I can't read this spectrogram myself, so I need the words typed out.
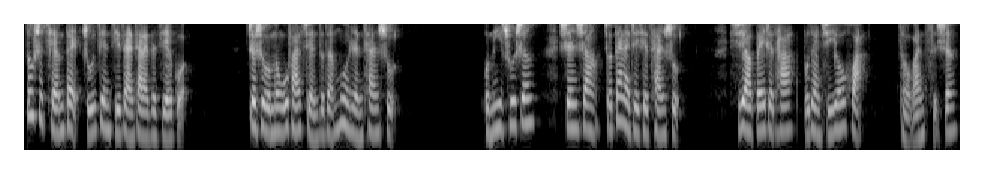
都是前辈逐渐积攒下来的结果。这是我们无法选择的默认参数。我们一出生，身上就带了这些参数，需要背着它不断去优化，走完此生。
